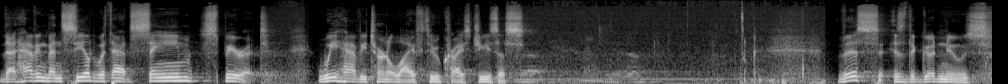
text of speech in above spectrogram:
that having been sealed with that same spirit, we have eternal life through Christ Jesus. This is the good news.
